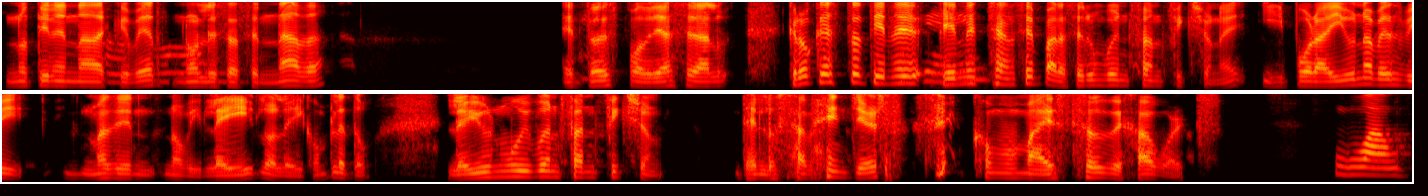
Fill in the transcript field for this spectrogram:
No tienen nada que ver, no les Ah. hacen nada. Entonces podría ser algo. Creo que esto tiene, tiene chance para ser un buen fanfiction, ¿eh? Y por ahí una vez vi, más bien no vi, leí, lo leí completo. Leí un muy buen fanfiction de los Avengers como maestros de Hogwarts. Wow.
